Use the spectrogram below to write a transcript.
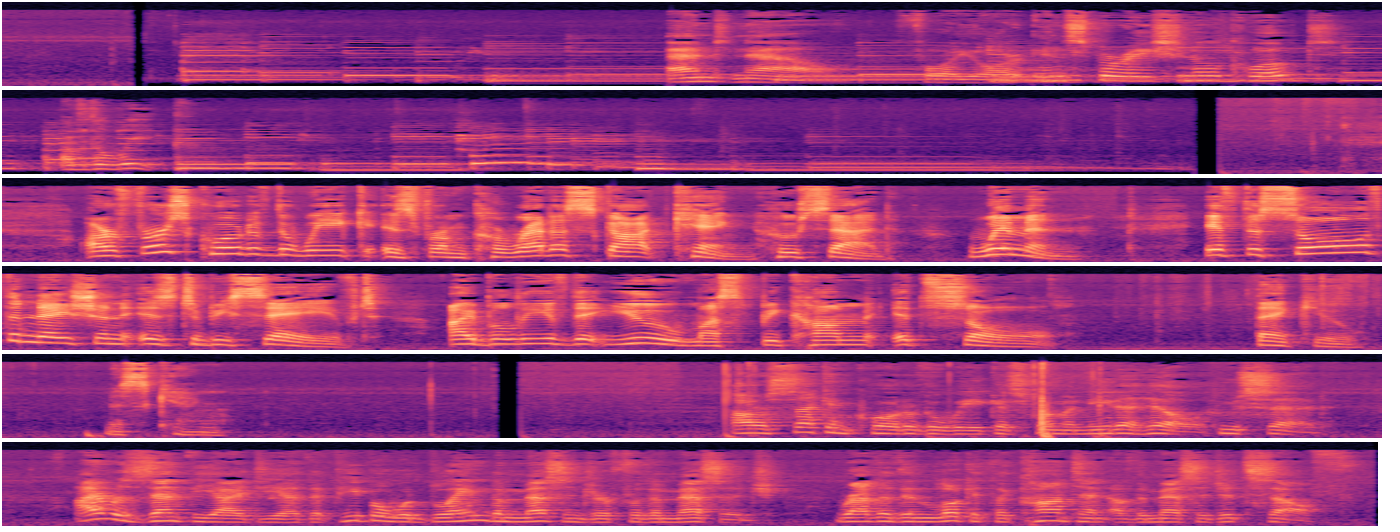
And now for your inspirational quote of the week. Our first quote of the week is from Coretta Scott King, who said, Women, if the soul of the nation is to be saved, I believe that you must become its soul. Thank you, Miss King. Our second quote of the week is from Anita Hill, who said, I resent the idea that people would blame the messenger for the message rather than look at the content of the message itself.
